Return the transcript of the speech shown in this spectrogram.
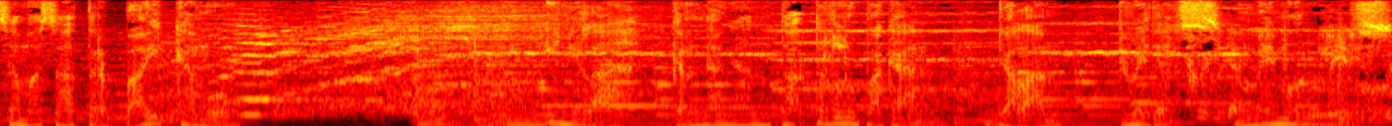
masa-masa terbaik kamu. Inilah kenangan tak terlupakan dalam Greatest Memories.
